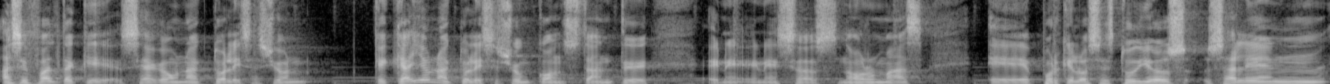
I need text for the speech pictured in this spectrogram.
hace falta que se haga una actualización que, haya una actualización constante en, esas normas, eh, porque los estudios salen,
